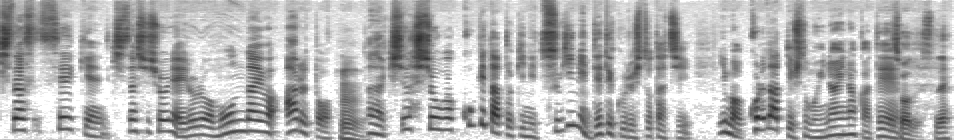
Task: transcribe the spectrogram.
岸田政権岸田首相にはいろいろ問題はあると。うんただ岸田首相がこけた時に次に出てくる人たち今これだっていう人もいない中でそうですね。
